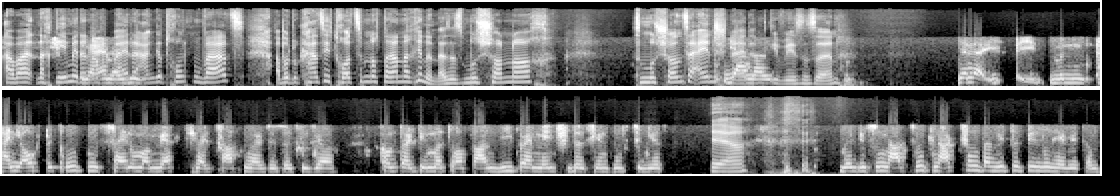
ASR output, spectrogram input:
Aber nachdem ihr dann Nein, auch beide also- angetrunken wart, aber du kannst dich trotzdem noch daran erinnern. Also es muss schon noch, es muss schon sehr einschneidend Ja, nein. gewesen sein. Ja, na, ich, ich, man kann ja auch betrunken sein und man merkt sich halt Sachen. Also das ist ja, kommt halt immer drauf an, wie beim Menschen das hier funktioniert. Ja. Wenn die so nah zum Knacksen, dann wird es ein bisschen heavy dann.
